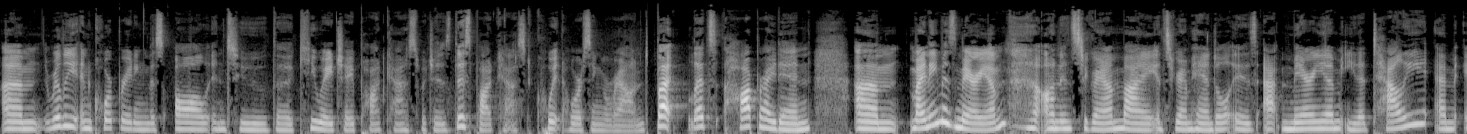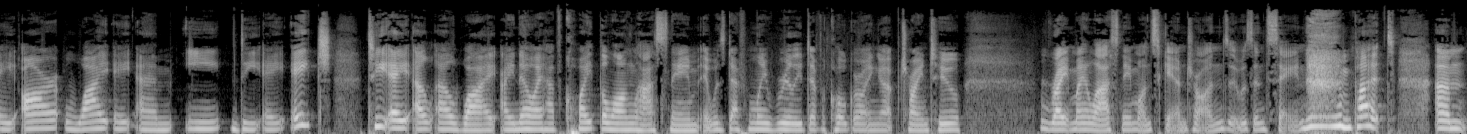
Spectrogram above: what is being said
um, really incorporating this all into the QHA podcast, which is this podcast, Quit Horsing Around. But let's hop right in. Um, my name is Maryam on Instagram. My Instagram handle is at Maryam Edahtally, M A R Y A M E D A H T A L L Y. I know I have quite the long last name. It was definitely really difficult growing up trying to write my last name on Scantrons. It was insane. but um,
